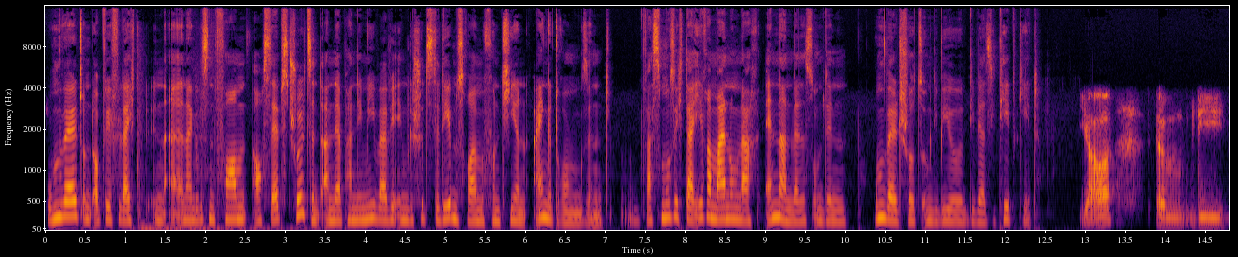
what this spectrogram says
Umwelt und ob wir vielleicht in einer gewissen Form auch selbst schuld sind an der Pandemie, weil wir in geschützte Lebensräume von Tieren eingedrungen sind. Was muss sich da Ihrer Meinung nach ändern, wenn es um den Umweltschutz, um die Biodiversität geht? Ja, ähm, die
